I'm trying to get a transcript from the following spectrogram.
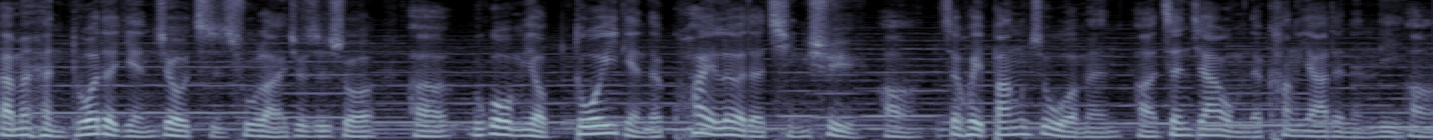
他们很多的研究指出来，就是说，呃，如果我们有多一点的快乐的情绪啊，这会帮助我们啊，增加我们的抗压的能力啊。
